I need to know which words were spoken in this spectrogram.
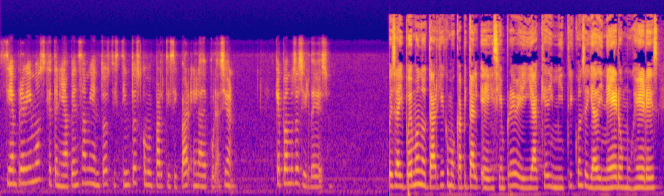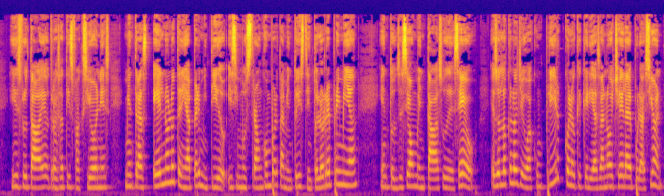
siempre vimos que tenía pensamientos distintos como participar en la depuración. ¿Qué podemos decir de eso? Pues ahí podemos notar que como Capital A siempre veía que Dimitri conseguía dinero, mujeres y disfrutaba de otras satisfacciones, mientras él no lo tenía permitido y si mostraba un comportamiento distinto lo reprimían, entonces se aumentaba su deseo. Eso es lo que lo llevó a cumplir con lo que quería esa noche de la depuración,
